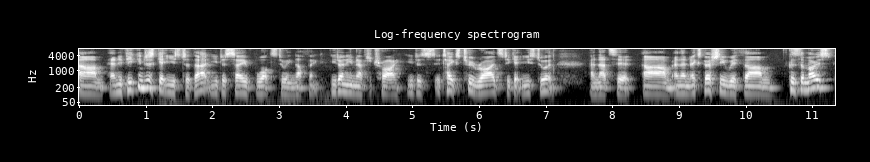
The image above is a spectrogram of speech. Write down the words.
Um, and if you can just get used to that, you just save Watts doing nothing. You don't even have to try. You just it takes two rides to get used to it, and that's it. Um, and then especially with because um, the most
